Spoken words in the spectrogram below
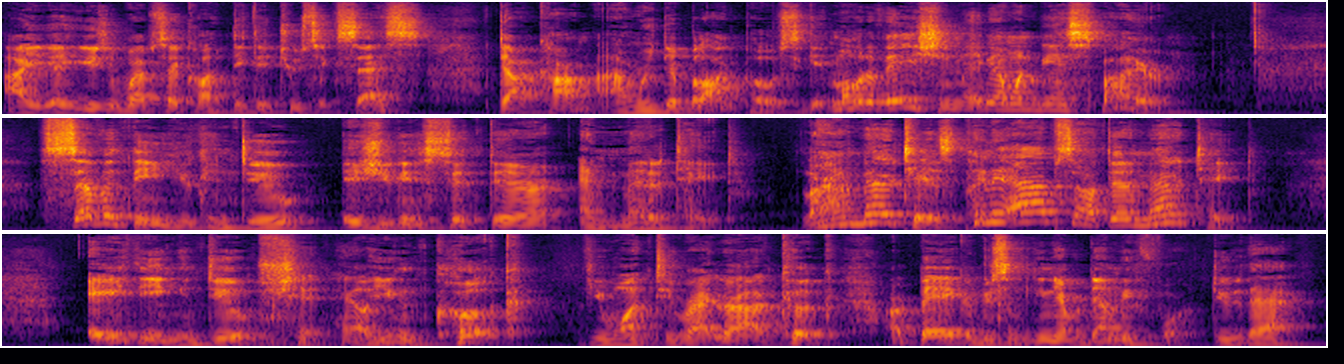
I, I, use a website called addicted2success.com. I read their blog posts to get motivation. Maybe I want to be inspired. Seventh thing you can do is you can sit there and meditate Learn how to meditate. There's plenty of apps out there to meditate. Eighth thing you can do, shit, hell, you can cook if you want to, right? Learn how to cook or bake or do something you've never done before. Do that.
